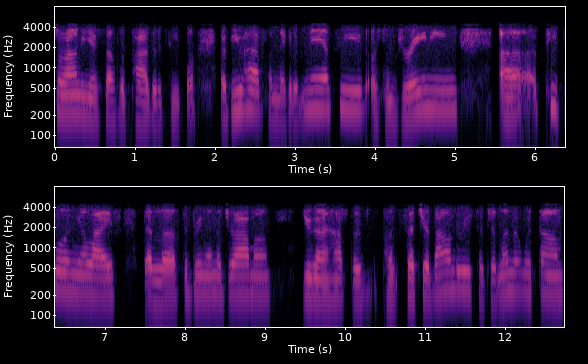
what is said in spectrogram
surrounding yourself with positive people. If you have some negative Nancy's or some draining uh, people in your life that love to bring on the drama, you're going to have to put, set your boundaries, set your limit with them,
